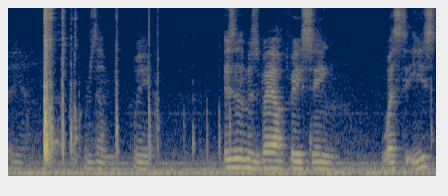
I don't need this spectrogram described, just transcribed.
Mizbeach. Where's that? Wait. Isn't the Mizbeach facing west to east?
